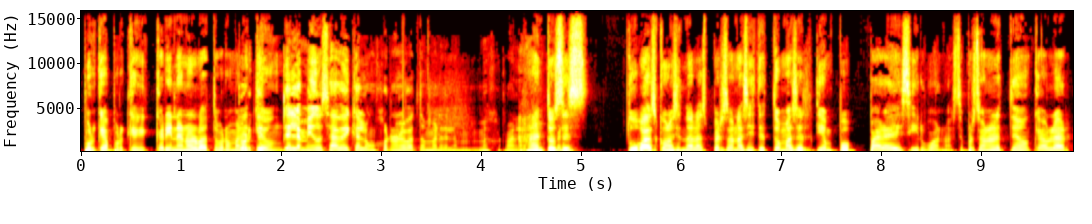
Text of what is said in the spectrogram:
¿Por qué? Porque Karina no lo va a tomar mal. Porque tengo- el amigo sabe que a lo mejor no lo va a tomar de la mejor manera. Ajá, entonces tú vas conociendo a las personas y te tomas el tiempo para decir, bueno, a esta persona le tengo que hablar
